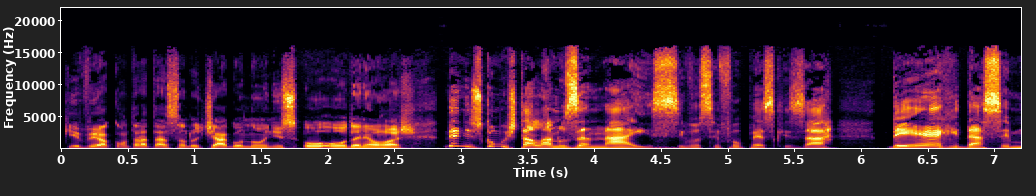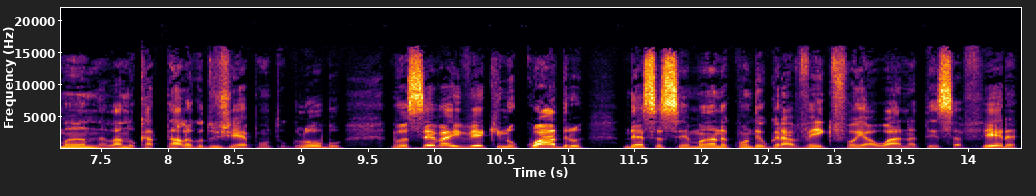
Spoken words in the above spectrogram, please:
que veio a contratação do Thiago Nunes, o, Daniel Rocha. Denis, como está lá nos anais, se você for pesquisar, DR da semana, lá no catálogo do GE. Globo, você vai ver que no quadro dessa semana, quando eu gravei, que foi ao ar na terça-feira,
